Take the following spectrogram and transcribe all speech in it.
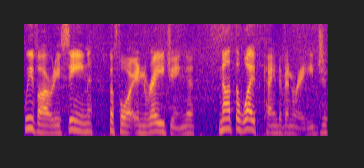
we've already seen before enraging, not the wipe kind of enrage.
